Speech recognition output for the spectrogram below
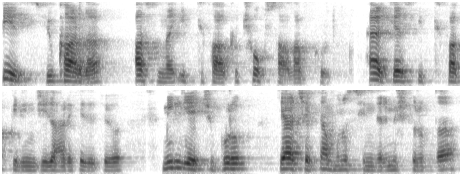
Biz yukarıda aslında ittifakı çok sağlam kurduk. Herkes ittifak bilinciyle hareket ediyor. Milliyetçi grup gerçekten bunu sindirmiş durumda.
